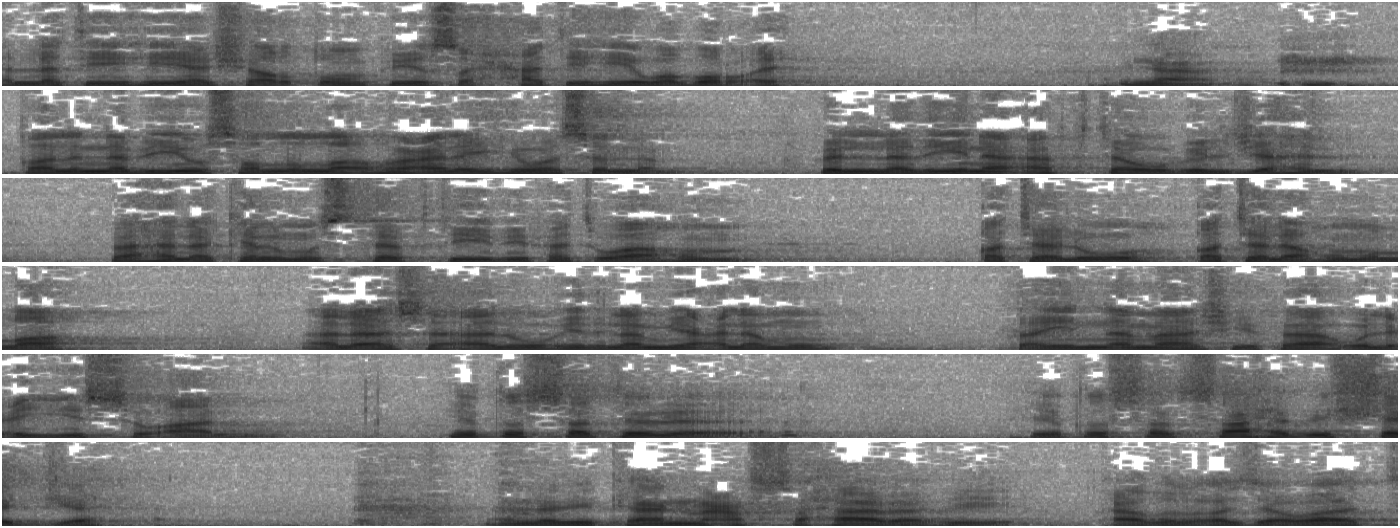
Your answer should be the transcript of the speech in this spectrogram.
التي هي شرط في صحته وبرئه. نعم. قال النبي صلى الله عليه وسلم في الذين أفتوا بالجهل فهلك المستفتي بفتواهم قتلوه قتلهم الله. ألا سألوا إذ لم يعلموا؟ فإنما شفاء العي السؤال. في قصة في قصة صاحب الشجة الذي كان مع الصحابة في بعض الغزوات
